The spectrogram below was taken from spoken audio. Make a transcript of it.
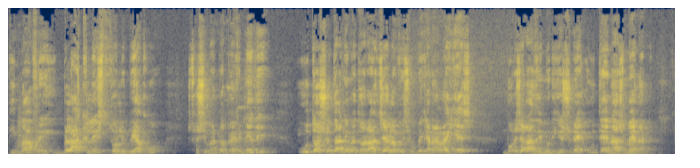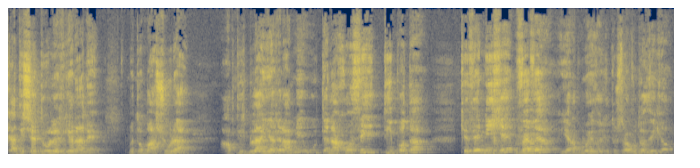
τη μαύρη blacklist του Ολυμπιακού στο σημερινό παιχνίδι. Ούτε ο Σουντανί με τον Ρατζέλοβιτ που μπήκαν αλλαγές μπορούσαν να δημιουργήσουν ούτε ένας μέναν. Κάτι σεντρούλες βγαίνανε με τον Μασούρα από τη πλάγια γραμμή, ούτε να χωθεί τίποτα και δεν είχε βέβαια, για να πούμε εδώ και του στραβού το δίκιο,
